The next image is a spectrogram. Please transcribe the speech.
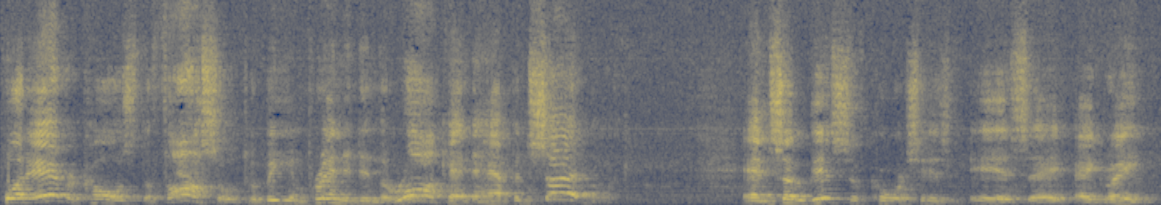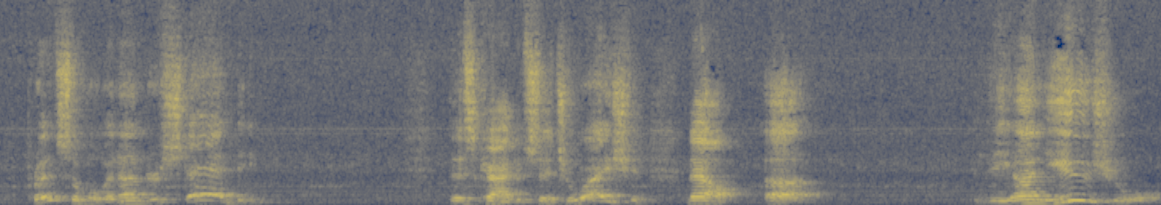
Whatever caused the fossil to be imprinted in the rock had to happen suddenly. And so this of course is, is a, a great principle in understanding this kind of situation. Now, uh, the unusual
